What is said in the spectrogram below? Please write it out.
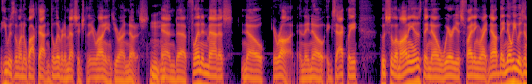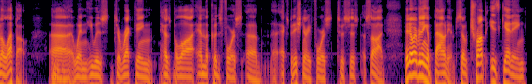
He was the one who walked out and delivered a message to the Iranians. You're on notice. And uh, Flynn and Mattis know Iran, and they know exactly who Soleimani is. They know where he is fighting right now. They know he was in Aleppo uh, when he was directing Hezbollah and the Quds Force, uh, expeditionary force, to assist Assad. They know everything about him. So Trump is getting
